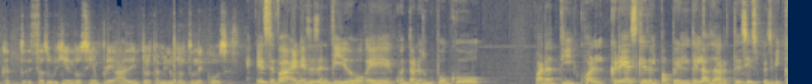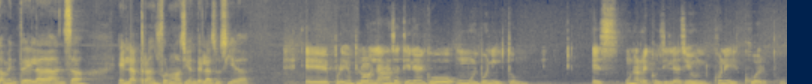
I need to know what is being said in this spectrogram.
acá está surgiendo siempre adentro también un montón de cosas. Estefa, en ese sentido, eh, cuéntanos un poco para ti, ¿cuál crees que es el papel de las artes y específicamente de la danza en la transformación de la sociedad? Eh, por ejemplo, la danza tiene algo muy bonito. Es una reconciliación con el cuerpo,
